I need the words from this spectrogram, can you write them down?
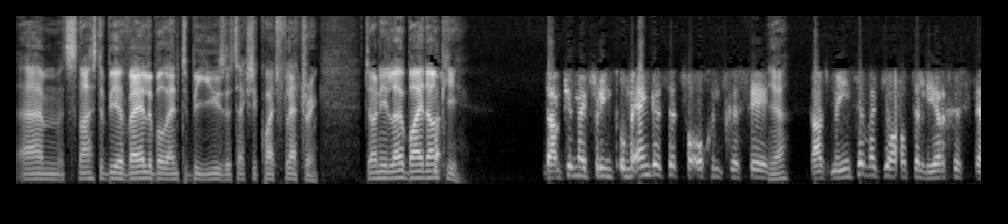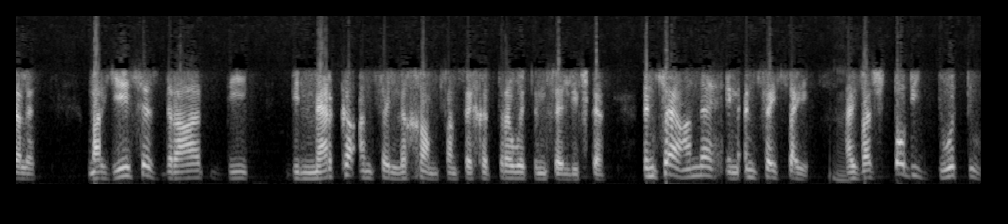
Um, it's nice to be available and to be used. It's actually quite flattering. Johnny Lowe, bye donkey. Dankie my vriend. Om Angus het vanoggend gesê, Ja. daar's mense wat jou al teleurgestel het, maar Jesus dra die die merke aan sy liggaam van sy getrouheid en sy liefde in sy hande en in sy sy. Hy was tot die dood toe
